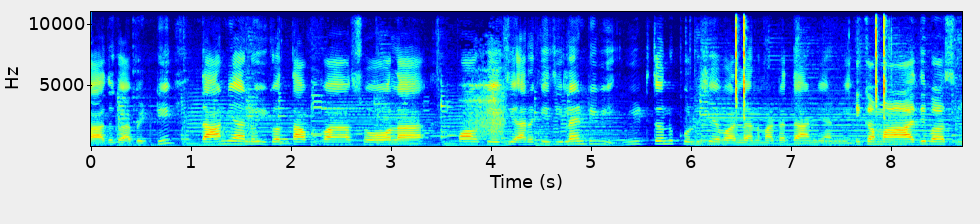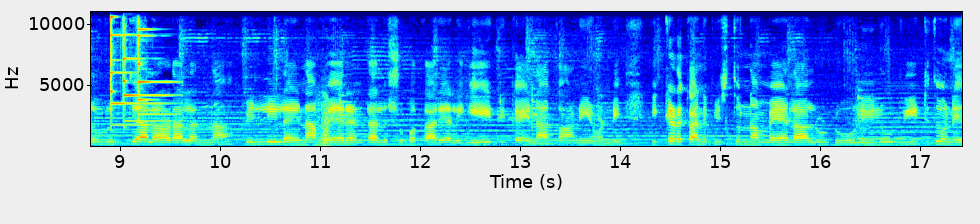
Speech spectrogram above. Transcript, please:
కాదు కాబట్టి ధాన్యాలు ఇగో తవ్వ సోల పావు కేజీ అర కేజీ ఇలాంటివి వీటితోనూ కొలిసేవాళ్ళు అనమాట ధాన్యాన్ని. ఇక మా ఆదివాసులు నృత్యాలు ఆడాలన్నా పెళ్ళిళ్ళైనా పేరెంటాలు శుభకార్యాలు ఏటికైనా కానివ్వండి ఇక్కడ కనిపిస్తున్న మేళాలు డోలీలు వీటితోనే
